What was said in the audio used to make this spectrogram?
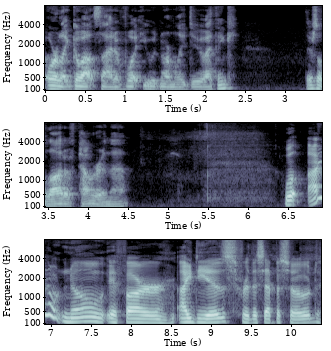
or like go outside of what you would normally do. I think there's a lot of power in that. Well, I don't know if our ideas for this episode,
